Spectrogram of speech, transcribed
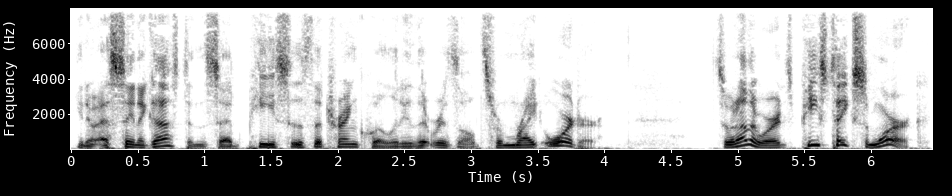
You know, as St. Augustine said, peace is the tranquility that results from right order. So, in other words, peace takes some work.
